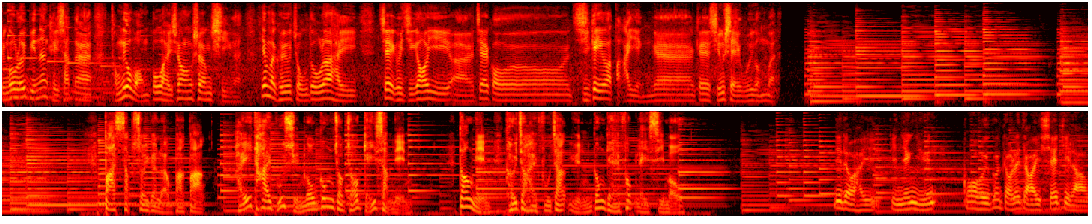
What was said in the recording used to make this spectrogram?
船澳裏邊咧，其實誒同呢個黃埔係相當相似嘅，因為佢要做到咧係即係佢自己可以誒，即係一個自己一個大型嘅嘅小社會咁嘅。八十歲嘅梁伯伯喺太古船澳工作咗幾十年，當年佢就係負責員工嘅福利事務。呢度係電影院，過去嗰度咧就係寫字樓。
